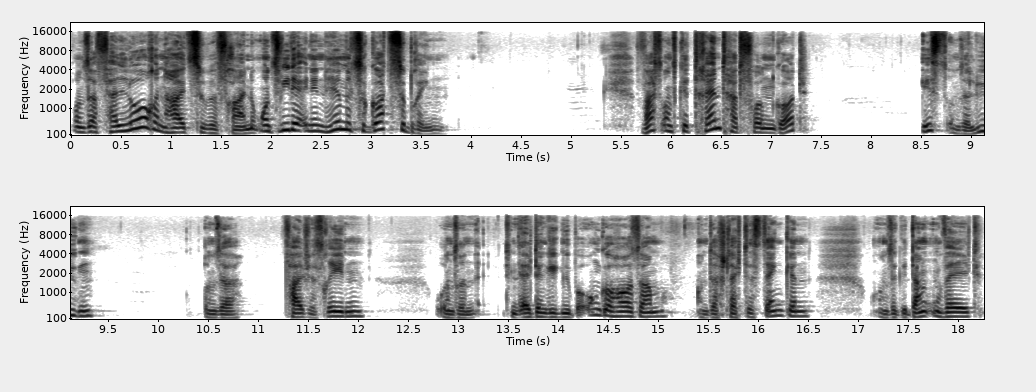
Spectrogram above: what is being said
unserer Verlorenheit zu befreien, um uns wieder in den Himmel zu Gott zu bringen. Was uns getrennt hat von Gott, ist unser Lügen, unser falsches Reden, unseren, den Eltern gegenüber Ungehorsam, unser schlechtes Denken, unsere Gedankenwelt,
